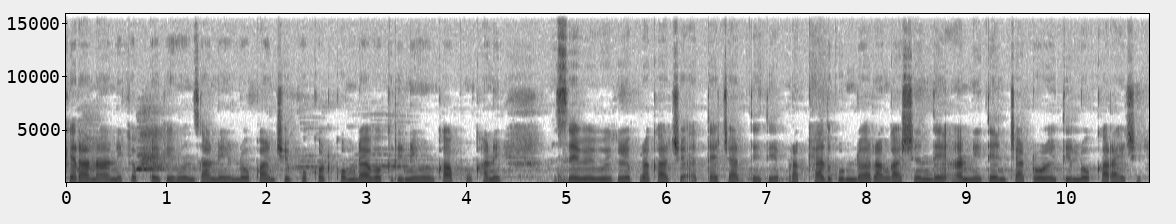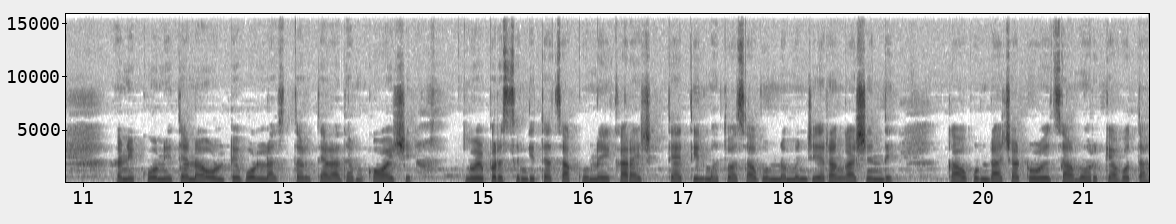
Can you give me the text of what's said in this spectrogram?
किराणा आणि कपडे घेऊन जाणे, लोकांची फुकट कोंबड्या-बकरी नेऊन कापून खाणे असे वेगवेगळे प्रकारचे अत्याचार तेथे प्रख्यात गुंड रंगा शिंदे आणि त्यांच्या टोळीतील लोक करायचे आणि कोणी त्यांना उलटे बोललाच तर त्याला धमकावायचे, वेळप्रसंगी त्याचा खूनही करायचे. त्यातील महत्त्वाचा गुंड म्हणजे रंगा शिंदे. गावगुंडाच्या टोळीचा म्होरक्या होता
